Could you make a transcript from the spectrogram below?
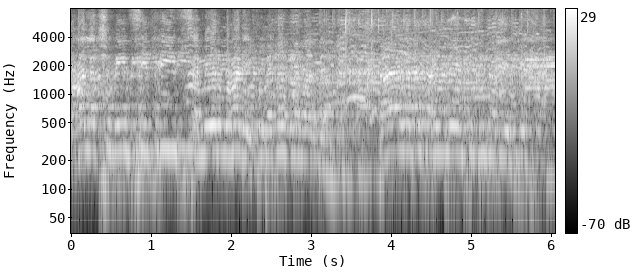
महालक्ष्मी सिद्धी समीर महाडे प्रथम क्रमांक. काय सर्वांनी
